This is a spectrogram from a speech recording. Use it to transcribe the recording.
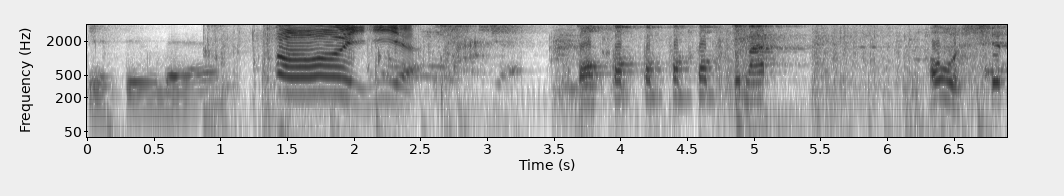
อีซิลเดนโอ้ยเหี้ยกบกบกบกบกบจิมัดโอ้ชิต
